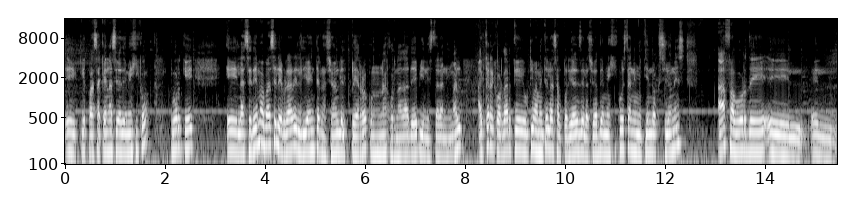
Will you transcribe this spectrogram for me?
eh, qué pasa acá en la Ciudad de México. Porque eh, la SEDEMA va a celebrar el Día Internacional del Perro con una jornada de bienestar animal. Hay que recordar que últimamente las autoridades de la Ciudad de México están emitiendo acciones a favor de el,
